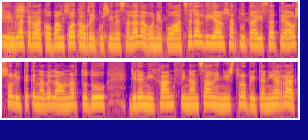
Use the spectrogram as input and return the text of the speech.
Inglaterrako bankuak aurre ikusi bezala dagoeneko atzeraldian sartuta izatea oso litekena dela onartu du Jeremy Hunt finantza ministro britaniarrak.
